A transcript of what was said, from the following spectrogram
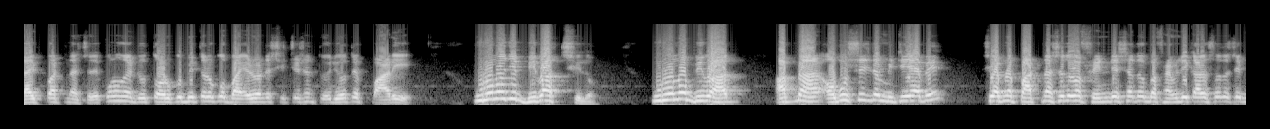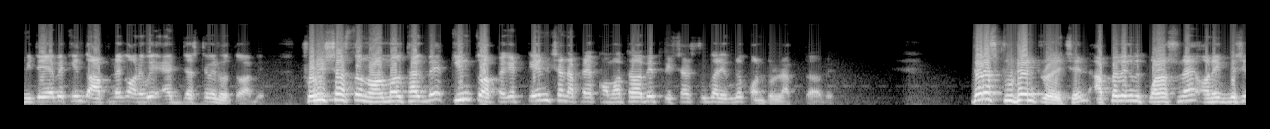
লাইফ পার্টনার সাথে, কোনো একটু তর্ক বিতর্ক বা এরকম একটা সিচুয়েশন তৈরি হতে পারে। পুরনো যে বিবাদ ছিল, পুরনো বিবাদ আপনার অবশ্যই সেটা মিটে যাবে। সে আপনার পার্টনার সাথে বা ফ্রেন্ডের সাথে বা ফ্যামিলি কারোর সাথে সে মিটে যাবে, কিন্তু আপনাকে অনেক অ্যাডজাস্টেবল হতে হবে। শরীর স্বাস্থ্য নর্মাল থাকবে, কিন্তু আপনাকে টেনশন আপনাকে কমাতে হবে প্রেশার সুগার এগুলো কন্ট্রোল রাখতে হবে। যারা স্টুডেন্ট রয়েছেন, আপনাদের কিন্তু পড়াশোনায় অনেক বেশি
